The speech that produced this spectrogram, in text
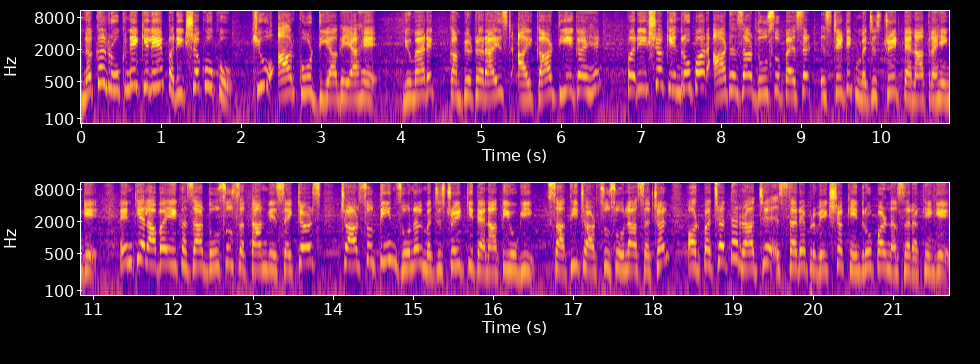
नकल रोकने के लिए परीक्षकों को क्यू आर कोड दिया गया है। न्यूमेरिक कंप्यूटराइज्ड आई कार्ड दिए गए हैं। परीक्षा केंद्रों पर आठ स्टेटिक मजिस्ट्रेट तैनात रहेंगे। इनके अलावा एक हज़ार दो सौ सत्तानवे सेक्टर्स 403 जोनल मजिस्ट्रेट की तैनाती होगी। साथ ही 416 सचल और 75 राज्य स्तरीय पर्यवेक्षक केंद्रों पर नज़र रखेंगे।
